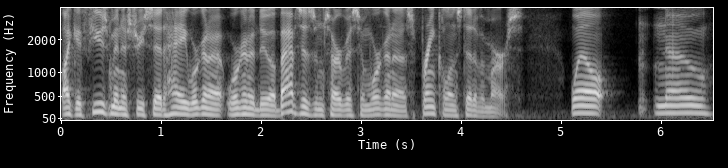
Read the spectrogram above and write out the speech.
like a fuse ministry said, hey, we're gonna we're gonna do a baptism service and we're gonna sprinkle instead of immerse. Well, no,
